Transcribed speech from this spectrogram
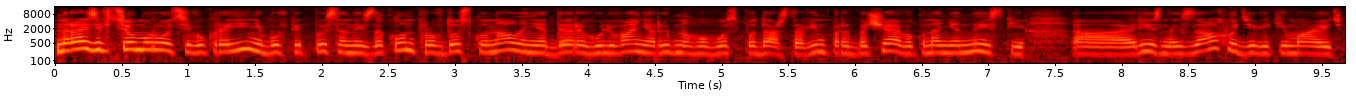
Наразі в цьому році в Україні був підписаний закон про вдосконалення дерегулювання рибного господарства. Він передбачає виконання низки а, різних заходів, які мають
